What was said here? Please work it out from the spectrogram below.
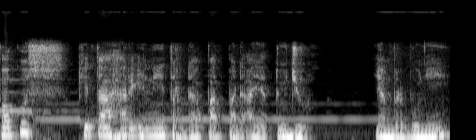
Fokus kita hari ini terdapat pada ayat 7 yang berbunyi,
